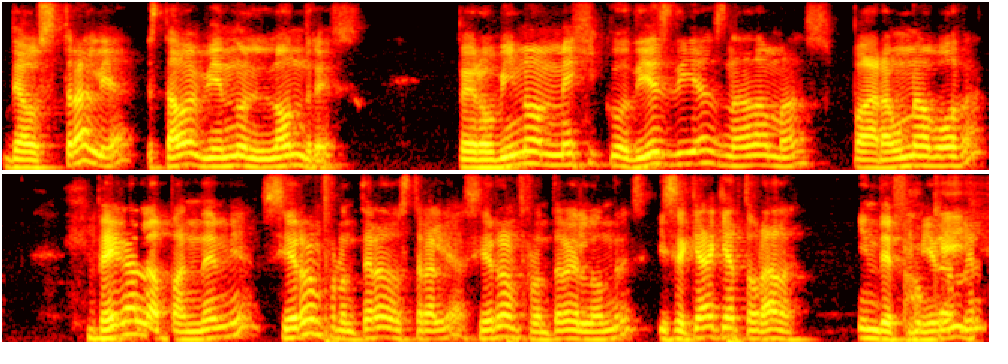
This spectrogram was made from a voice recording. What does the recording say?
de Australia, estaba viviendo en Londres, pero vino a México 10 días nada más para una boda pega la pandemia, cierran frontera de Australia, cierran frontera de Londres y se queda aquí atorada indefinidamente.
